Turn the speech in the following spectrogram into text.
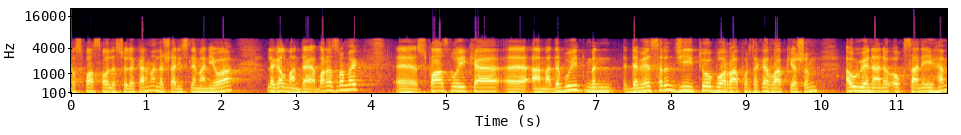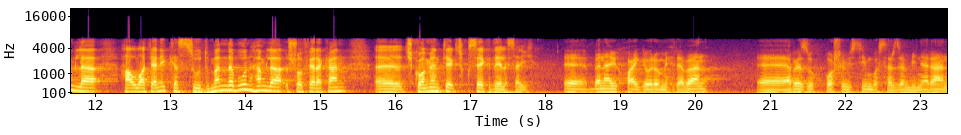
بە سوپاسەوە لە سوێدەکانمان لە شاری سلێمانیەوە لەگەڵماندایە بەڕێز ڕەمک سوپاس بووی کە ئامادە بوویت من دەمێت سەرنجی تۆ بۆ راپۆرتەکە ڕابکێشم ئەو وێنانە و ئەو قسانەی هەم لە هاوڵاتیانی کە سوودمەند نەبوون هەم لە شۆفێرەکان چ کۆمنتێک چ قسێک دێ لەسەری بە ناوی خی گەورە و میهرەبان ڕێز و خۆشەویستیم بۆ سەرجەم بینەران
